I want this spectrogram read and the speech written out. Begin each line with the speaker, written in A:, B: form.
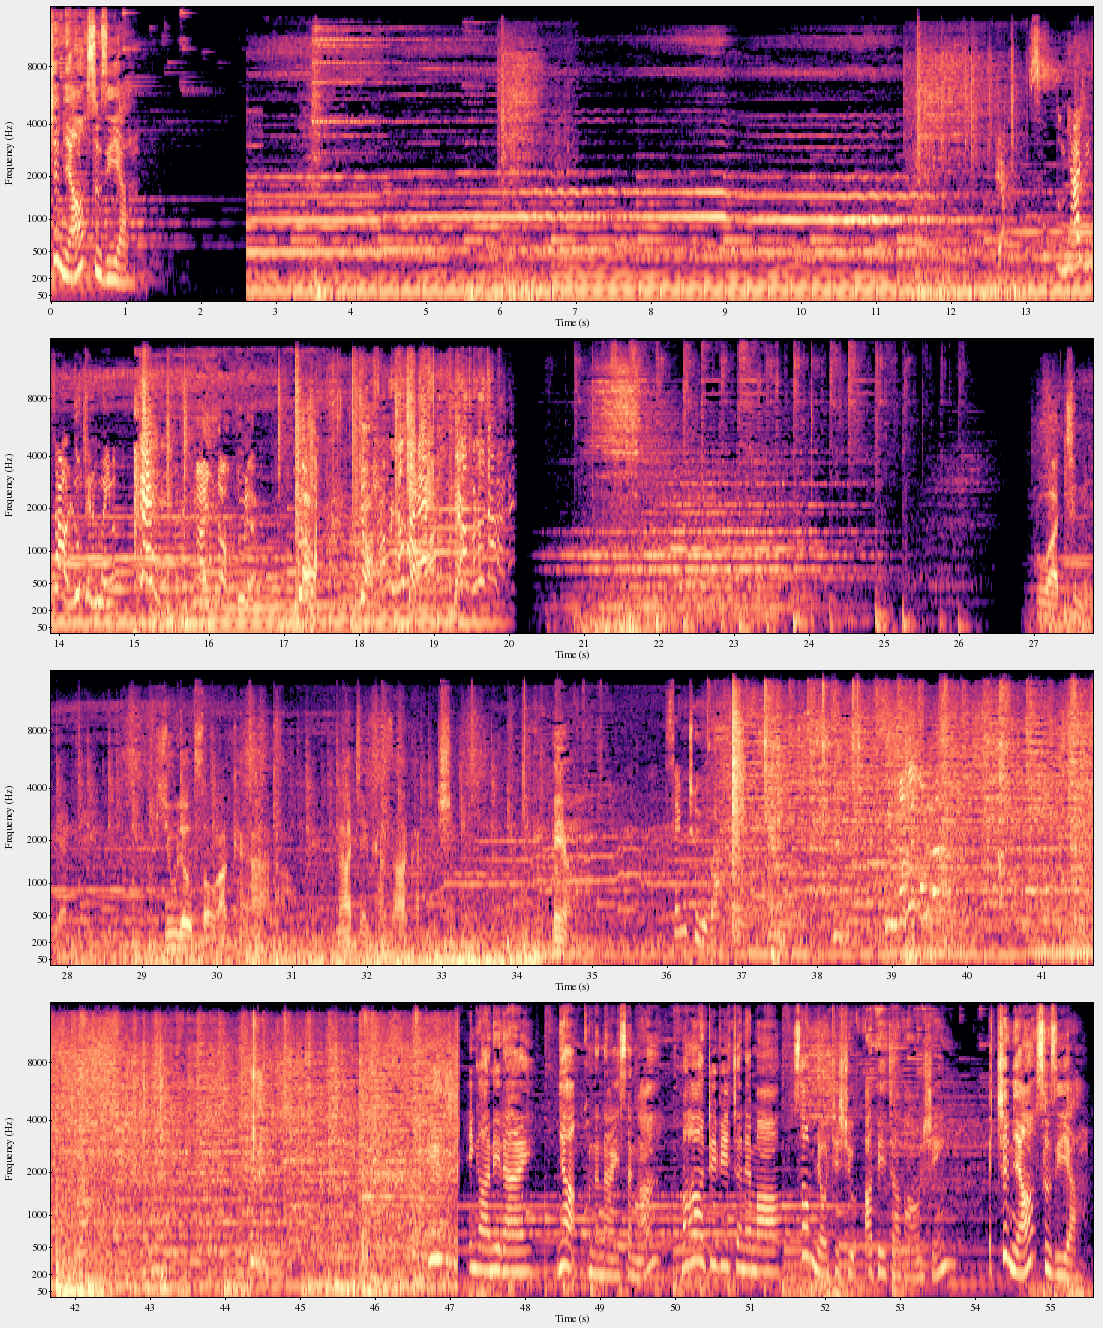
A: ချစ်များစူစီယာ
B: သူများရင်းစားကိုလူတင်မိန်မတဲ့တယ်
C: ငါကြီးတော့လူရကြောက်ကြောက်
B: မလုပ်ပါနဲ့မလုပ်ကြပါနဲ့
C: ကိုကချစ်နေရဲ့ ယူလို့စော်ကားခံရတာနာကျင်ခံစားခံမှုရှိမင်းရော
B: စိတ်မထူဘူးပါ
A: အင်္ဂါနေ့တိုင်းည9:55မဟာ TV Channel မှာစောင့်မျှော်ကြည့်ရှုအားပေးကြပါအောင်ရှင်အချစ်များစူစီယာ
